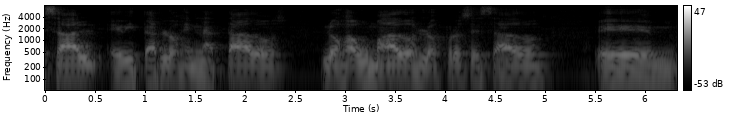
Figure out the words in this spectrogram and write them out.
sal, evitar los enlatados, los ahumados, los procesados, eh,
